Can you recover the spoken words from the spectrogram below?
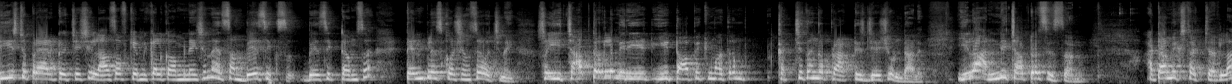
లీస్ట్ ప్రయారిటీ వచ్చేసి laws of chemical combination and some basics basic terms ten plus క్వశ్చన్సే వచ్చినాయి. సో ఈ చాప్టర్లో మీరు ఈ ఈ టాపిక్ మాత్రం ఖచ్చితంగా ప్రాక్టీస్ చేసి ఉండాలి. ఇలా అన్ని చాప్టర్స్ ఇస్తాను. అటామిక్ స్ట్రక్చర్లో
